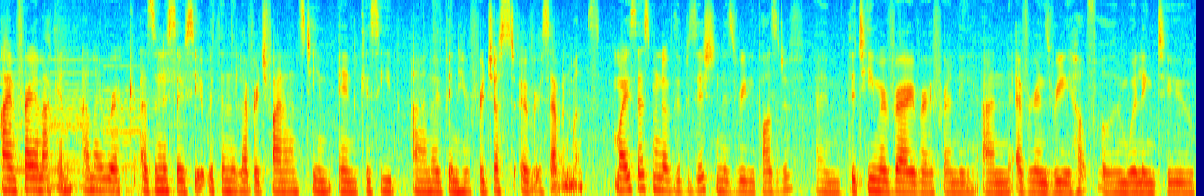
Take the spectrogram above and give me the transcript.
I'm Freya Mackin and I work as an associate within the leverage finance team in CACIB and I've been here for just over seven months. My assessment of the position is really positive. Um, the team are very, very friendly and everyone's really helpful and willing to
